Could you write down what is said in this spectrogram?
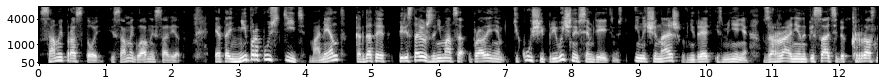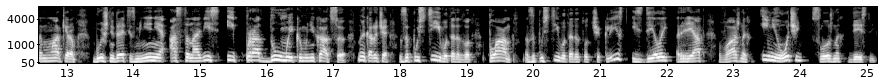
Самый простой и самый главный совет – это не пропустить момент, когда ты перестаешь заниматься управлением текущей, привычной всем деятельностью и начинаешь внедрять изменения. Заранее написать себе красным маркером, будешь внедрять изменения, остановись и продумай коммуникацию. Ну и, короче, запусти вот этот вот план, запусти вот этот вот чек-лист и сделай ряд важных и не очень сложных действий.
